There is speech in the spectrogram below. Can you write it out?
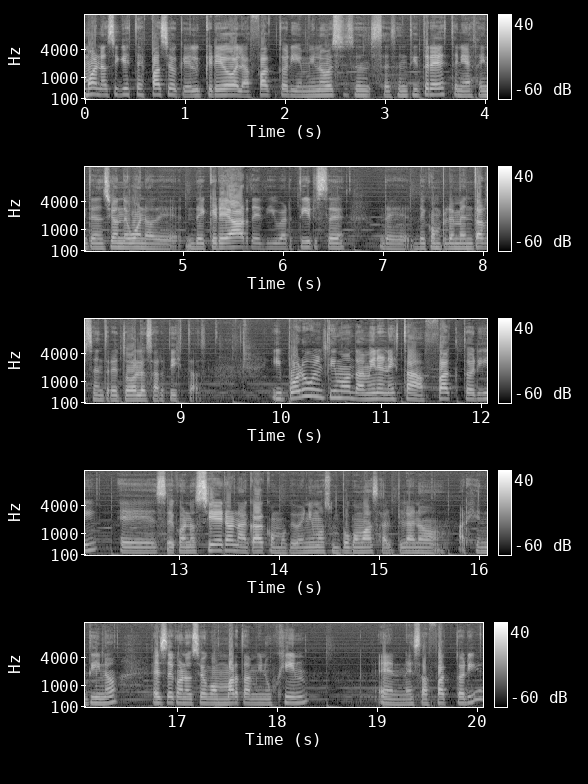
bueno, así que este espacio que él creó, la Factory, en 1963, tenía esta intención de, bueno, de, de crear, de divertirse, de, de complementarse entre todos los artistas. Y por último, también en esta Factory eh, se conocieron, acá como que venimos un poco más al plano argentino, él se conoció con Marta Minujín en esa Factory.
